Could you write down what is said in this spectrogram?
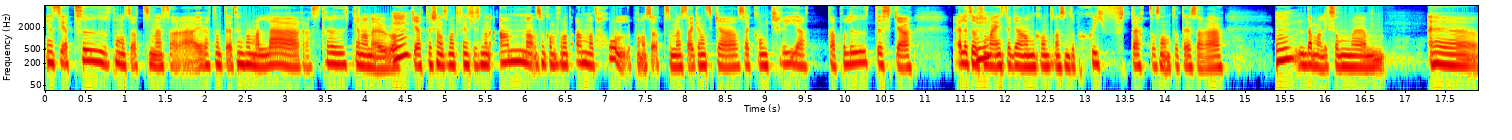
initiativ på något sätt som är så här, jag vet inte, jag tänker på de här lärarstrejkerna nu och att det känns som att det finns liksom en annan som kommer från ett annat håll på något sätt som är så ganska så konkreta politiska eller typ som de här Instagramkontona som typ Skiftet och sånt. Att det är så här, där man liksom Eh,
